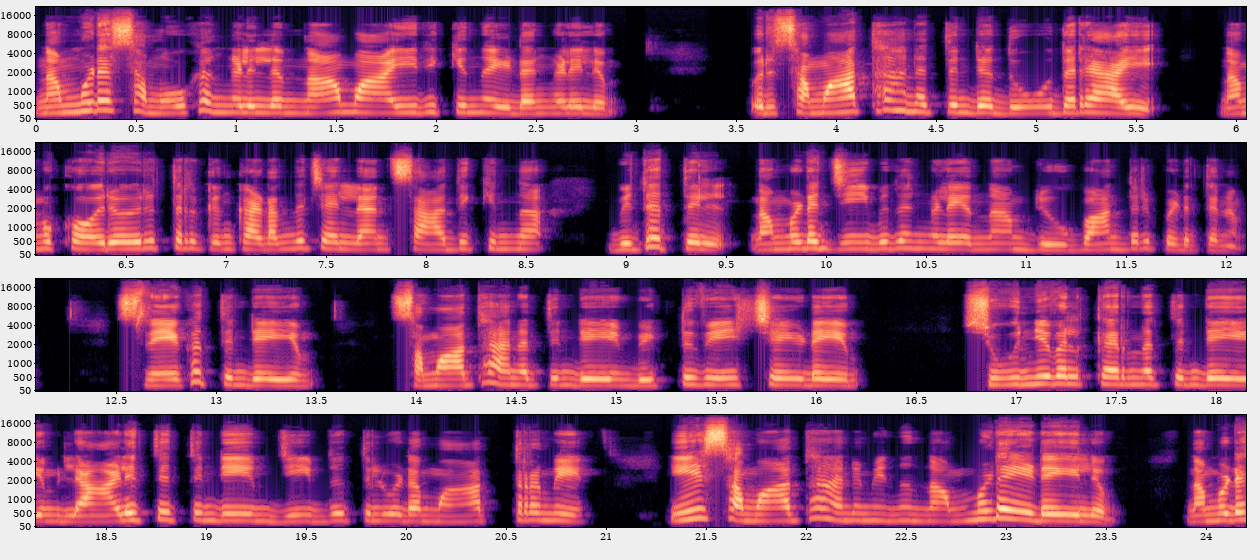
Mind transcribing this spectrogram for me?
നമ്മുടെ സമൂഹങ്ങളിലും നാം ആയിരിക്കുന്ന ഇടങ്ങളിലും ഒരു സമാധാനത്തിന്റെ ദൂതരായി നമുക്ക് ഓരോരുത്തർക്കും കടന്നു ചെല്ലാൻ സാധിക്കുന്ന വിധത്തിൽ നമ്മുടെ ജീവിതങ്ങളെ നാം രൂപാന്തരപ്പെടുത്തണം. സ്നേഹത്തിന്റെയും സമാധാനത്തിന്റെയും വിട്ടുവീഴ്ചയുടെയും ശൂന്യവൽക്കരണത്തിന്റെയും ലാളിത്യത്തിന്റെയും ജീവിതത്തിലൂടെ മാത്രമേ ഈ സമാധാനം ഇന്ന് നമ്മുടെ ഇടയിലും നമ്മുടെ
